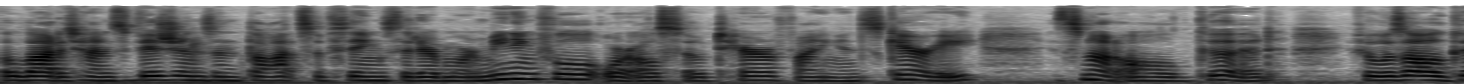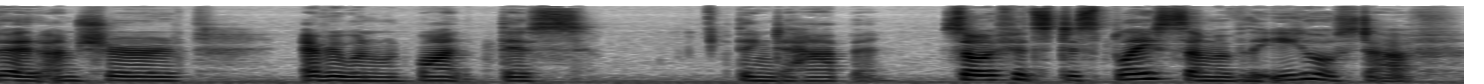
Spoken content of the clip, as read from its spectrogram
a lot of times visions and thoughts of things that are more meaningful or also terrifying and scary. It's not all good. If it was all good, I'm sure everyone would want this thing to happen. So if it's displaced some of the ego stuff,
